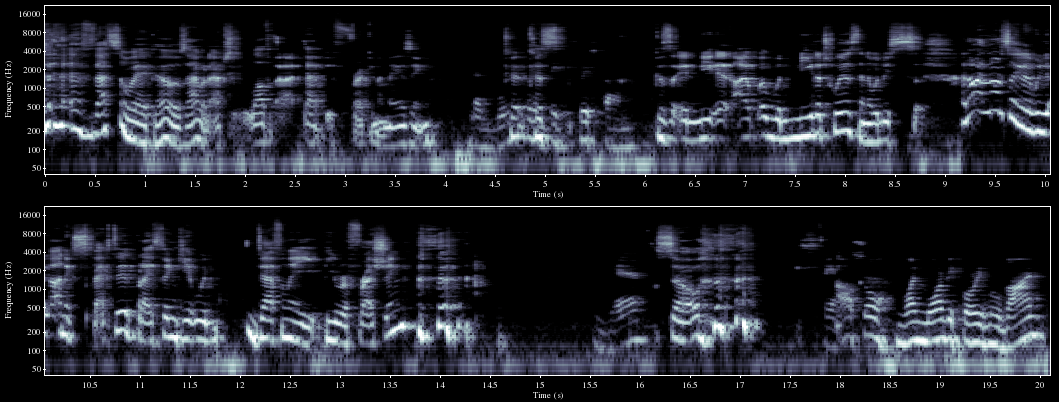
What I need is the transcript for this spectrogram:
if that's the way it goes, I would actually love that. That'd be freaking amazing. Because because it, need, it, I it would need a twist, and it would be. I don't. I'm not saying it would be unexpected, but I think it would definitely be refreshing. yeah. So. And also, one more before we move on.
